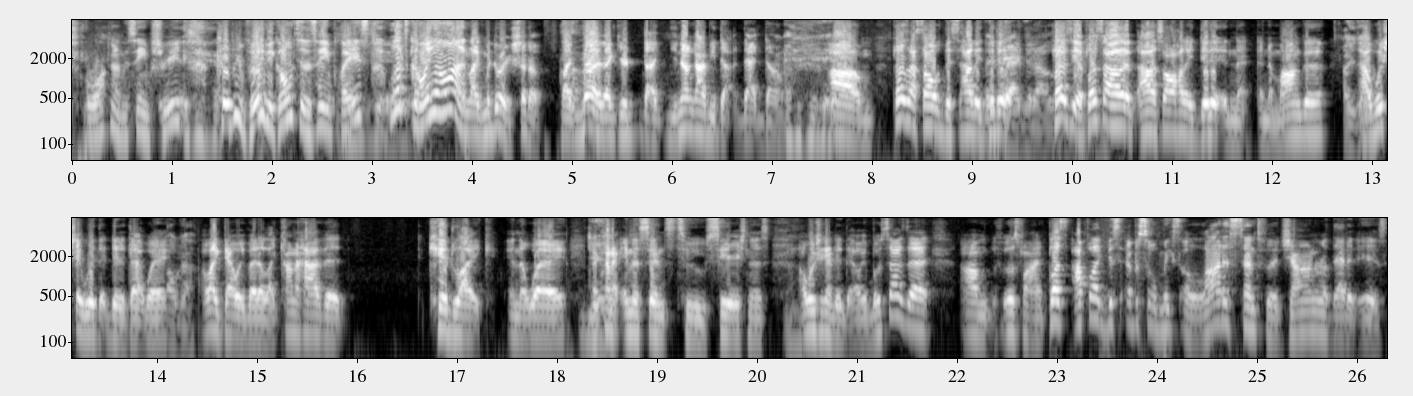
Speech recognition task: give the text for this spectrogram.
We're walking on the same street. Could we really be going to the same place? What's going on? Like Midori, shut up. Like, bro, like you're like you're not gotta be that, that dumb. Um, plus, I saw this how they, They did it. it plus, yeah, plus I, I saw how they did it in the in the manga. Oh. I wish they would did it that way. Okay. I like that way better. Like, kind of have it kid like in a way, Yeah. Mm-hmm. kind of innocence to seriousness. I wish you kind of did that way, but besides that, um, it was fine. Plus, I feel like this episode makes a lot of sense for the genre that it is.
